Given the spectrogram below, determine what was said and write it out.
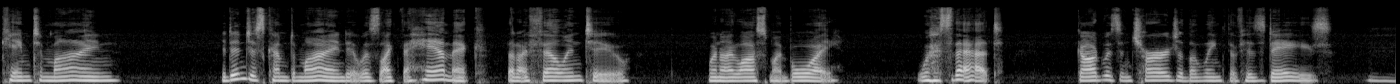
came to mind. It didn't just come to mind, it was like the hammock that I fell into when I lost my boy was that God was in charge of the length of his days. Mm.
